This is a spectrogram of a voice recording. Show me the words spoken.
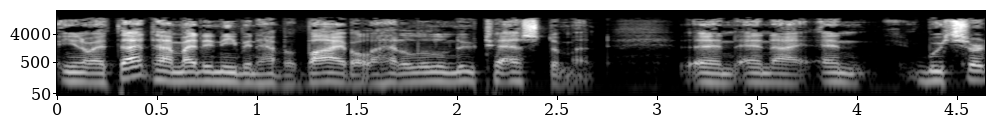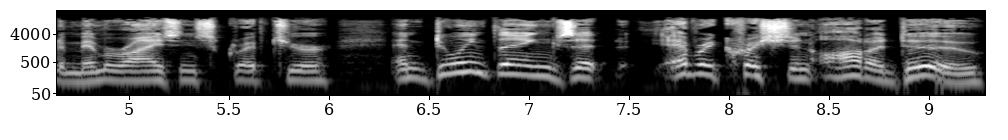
you know, at that time I didn't even have a Bible. I had a little New Testament, and and I and we started memorizing Scripture and doing things that every Christian ought to do.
